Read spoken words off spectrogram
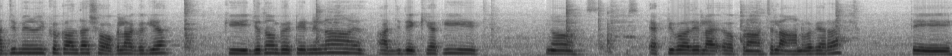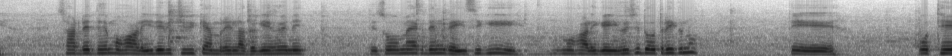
ਅੱਜ ਮੈਨੂੰ ਇੱਕ ਗੱਲ ਦਾ ਸ਼ੌਕ ਲੱਗ ਗਿਆ ਕਿ ਜਦੋਂ ਬੇਟੇ ਨੇ ਨਾ ਅੱਜ ਦੇਖਿਆ ਕਿ ਐਕਟਿਵਾ ਦੇ ਲਾ- ਆਪਣਾ ਚਲਾਨ ਵਗੈਰਾ ਤੇ ਸਾਡੇ ਇੱਥੇ ਮੋਹਾਲੀ ਦੇ ਵਿੱਚ ਵੀ ਕੈਮਰੇ ਲੱਗ ਗਏ ਹੋਏ ਨੇ। ਤੇ ਸੋ ਮੈਂ ਇੱਕ ਦਿਨ ਗਈ ਸੀਗੀ, ਮੋਹਾਲੀ ਗਈ ਹੋਈ ਸੀ 2 ਤਰੀਕ ਨੂੰ। ਤੇ ਉੱਥੇ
